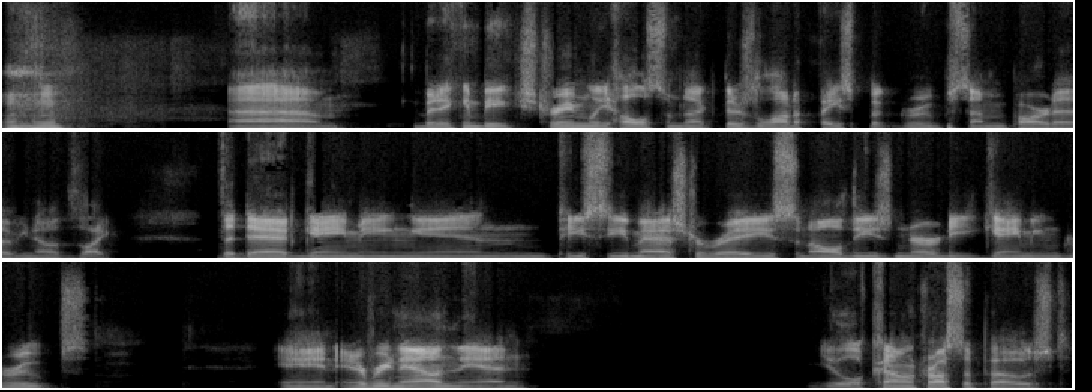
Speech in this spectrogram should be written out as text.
hmm um, but it can be extremely wholesome. Like there's a lot of Facebook groups I'm part of, you know, like the Dad Gaming and PC Master Race and all these nerdy gaming groups. And every now and then, you'll come across a post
